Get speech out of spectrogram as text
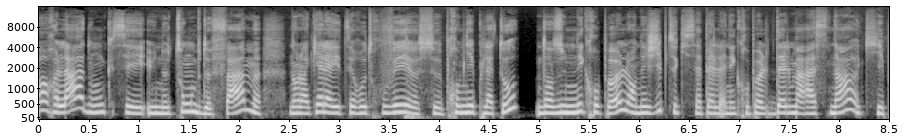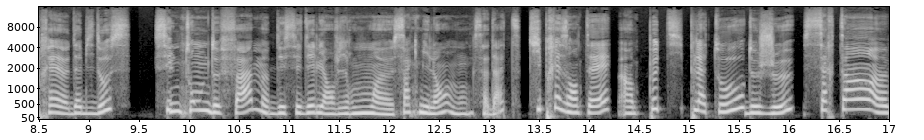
Or là, donc, c'est une tombe de femmes dans laquelle a été retrouvé euh, ce premier plateau, dans une nécropole en Égypte qui s'appelle la nécropole d'El Mahasna, qui est près euh, d'Abydos. C'est une tombe de femmes décédée il y a environ euh, 5000 ans, donc ça date, qui présentait un petit plateau de jeu. Certains euh,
